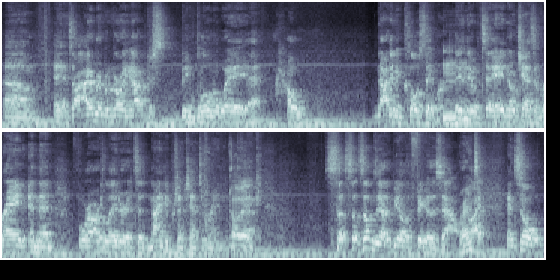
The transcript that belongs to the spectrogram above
Um, and, and so I remember growing up just being blown away at how not even close they were. Mm-hmm. They, they would say, hey, no chance of rain, and then four hours later, it's a 90% chance of rain. Oh, yeah. So, so- something's got to be able to figure this out, Right. right? And so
